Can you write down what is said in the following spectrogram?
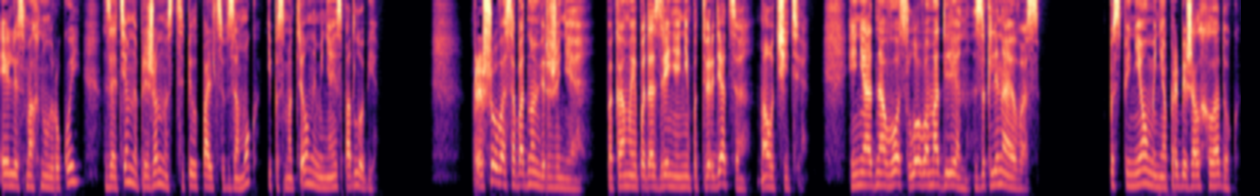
Элли смахнул рукой, затем напряженно сцепил пальцы в замок и посмотрел на меня из-под лоби. «Прошу вас об одном, Виржиния. Пока мои подозрения не подтвердятся, молчите. И ни одного слова Мадлен, заклинаю вас». По спине у меня пробежал холодок,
